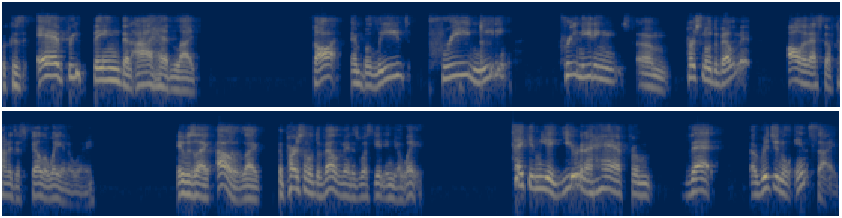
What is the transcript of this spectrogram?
because everything that I had like thought and believed pre-needing pre-needing um, personal development, all of that stuff kind of just fell away in a way. It was like, oh, like the personal development is what's getting in your way. Taking me a year and a half from that original insight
